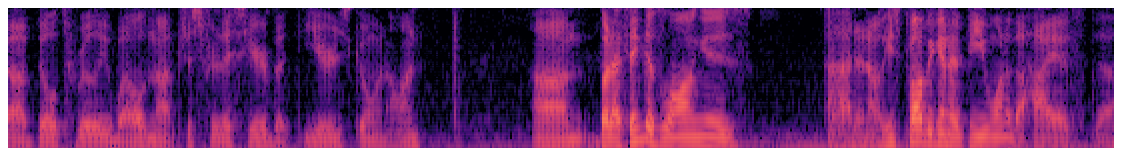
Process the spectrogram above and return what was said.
uh, built really well, not just for this year, but years going on. Um, but I think as long as I don't know, he's probably going to be one of the highest, uh,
